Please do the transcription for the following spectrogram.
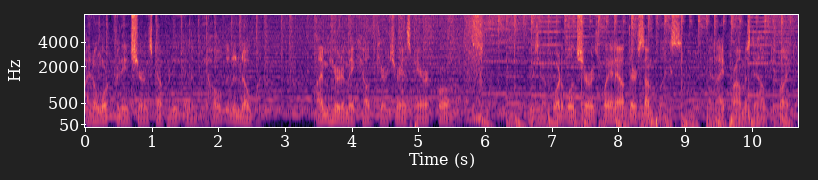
I don't work for the insurance company and am beholden to no one. I'm here to make healthcare transparent for all of us. There's an affordable insurance plan out there someplace, and I promise to help you find it.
